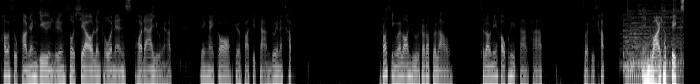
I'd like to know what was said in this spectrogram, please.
เข้ามาสู่ความยั่งยืน หรือเรื่องโซเชียลเรื่อง governance พอได้อยู่นะครับ ยังไงก็เดี๋ยวฝากติดตามด้วยนะครับ เพราะสิ่งแวดล้อมอยู่รอบๆตัวเราสำหรับวันนี้ขอบคุณติดตามครับ สวัสดีครับ NY Topics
